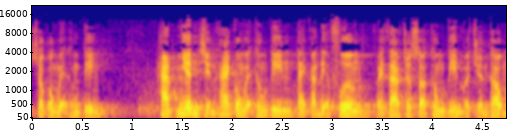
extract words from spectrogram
cho công nghệ thông tin hạt nhân triển khai công nghệ thông tin tại các địa phương phải giao cho Sở Thông tin và Truyền thông,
